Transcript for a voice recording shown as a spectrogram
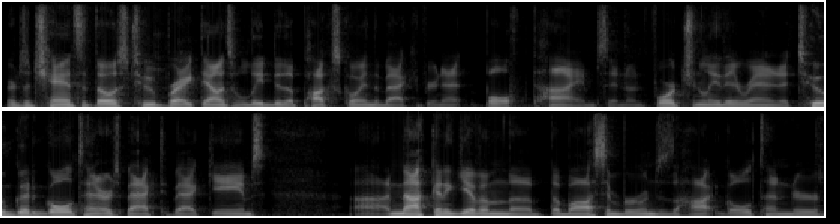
there's a chance that those two breakdowns will lead to the pucks going in the back of your net both times. And unfortunately, they ran into two good goaltenders back to back games. Uh, I'm not going to give them the, the Boston Bruins as a hot goaltender.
